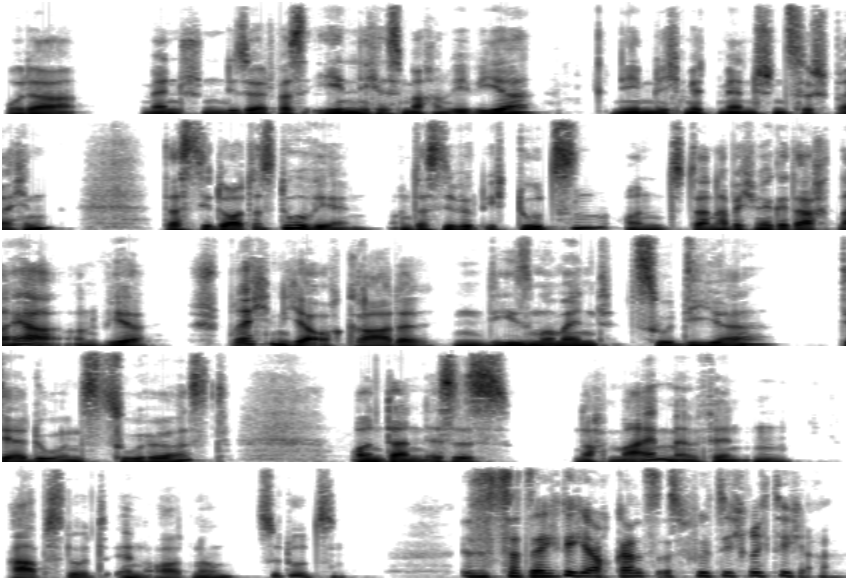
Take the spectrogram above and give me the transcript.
oder Menschen, die so etwas ähnliches machen wie wir, nämlich mit Menschen zu sprechen, dass die dort das Du wählen und dass sie wirklich duzen. Und dann habe ich mir gedacht, na ja, und wir sprechen ja auch gerade in diesem Moment zu dir, der du uns zuhörst. Und dann ist es nach meinem Empfinden absolut in Ordnung zu duzen. Es ist tatsächlich auch ganz, es fühlt sich richtig an.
